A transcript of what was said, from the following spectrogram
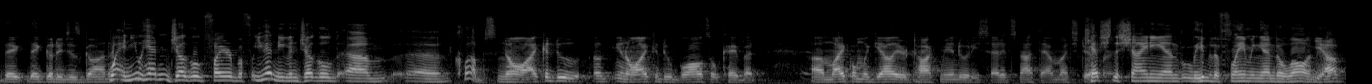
they, they could have just gone. Well, and you hadn't juggled fire before. You hadn't even juggled um, uh, clubs. No, I could do, uh, you know, I could do balls okay, but uh, Michael McGalliard talked me into it. He said it's not that much different. Catch the shiny end, leave the flaming end alone. Yep,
